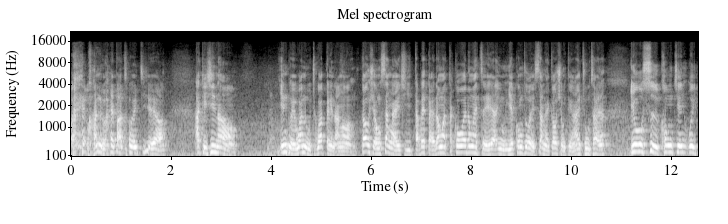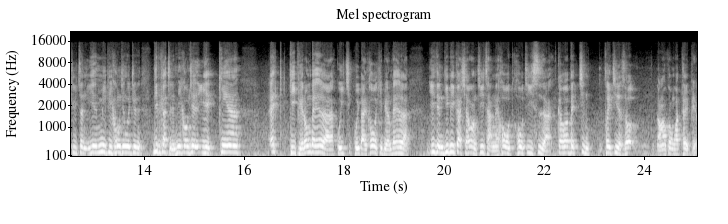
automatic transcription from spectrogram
我有害怕坐飞机的哦，啊其实哦。因为阮有一寡病人哦，高雄、上海是逐礼拜拢啊，逐个月拢爱坐啊，因为伊个工作在上海、高雄，定爱出差啊。优势空间畏惧症，伊个密闭空间畏惧症，你比较一个密闭空间，伊会惊。哎，机票拢买好啊，几几万块的机票拢买好啊，一定去比较小港机场的候候机室啊，到我要进飞机的时候，然后讲我退票，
